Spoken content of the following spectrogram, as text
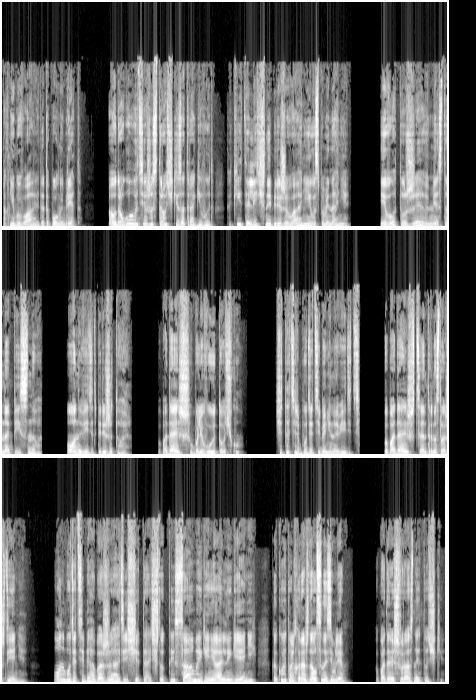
«Так не бывает, это полный бред». А у другого те же строчки затрагивают какие-то личные переживания и воспоминания. И вот уже вместо написанного он видит пережитое. Попадаешь в болевую точку, читатель будет тебя ненавидеть. Попадаешь в центр наслаждения, он будет тебя обожать и считать, что ты самый гениальный гений, какой только рождался на Земле. Попадаешь в разные точки.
